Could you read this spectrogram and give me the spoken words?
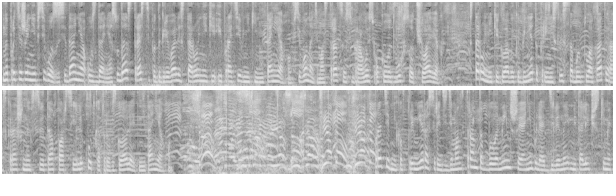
На протяжении всего заседания у здания суда страсти подогревали сторонники и противники Нетаньяху. Всего на демонстрацию собралось около 200 человек. Сторонники главы кабинета принесли с собой плакаты, раскрашенные в цвета партии Ликут, которую возглавляет Нетаньяху. Противников премьера среди демонстрантов было меньше, и они были отделены металлическими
